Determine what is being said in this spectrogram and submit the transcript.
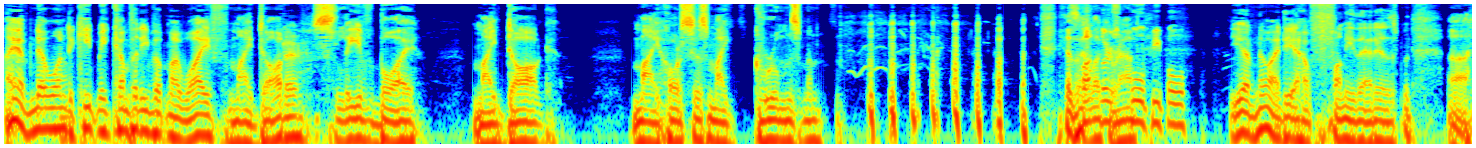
I have no one to keep me company but my wife, my daughter, sleeve boy, my dog, my horses, my groomsmen. As I look Butlers, around, pool people. You have no idea how funny that is. But uh,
